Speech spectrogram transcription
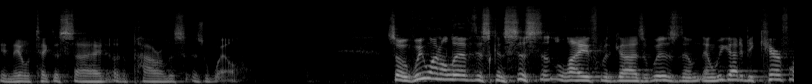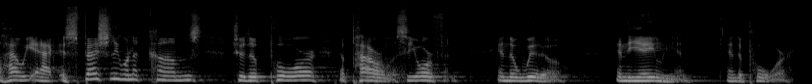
and they will take the side of the powerless as well. So, if we want to live this consistent life with God's wisdom, then we got to be careful how we act, especially when it comes to the poor, the powerless, the orphan, and the widow and the alien and the poor.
